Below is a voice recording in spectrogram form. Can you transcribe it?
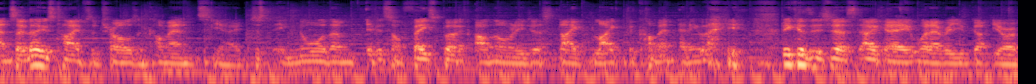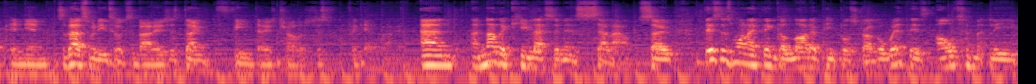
And so those types of trolls and comments, you know, just ignore them. If it's on Facebook, I'll normally just like like the comment anyway, because it's just, okay, whatever, you've got your opinion. So that's what he talks about is just don't feed those trolls, just forget about it. And another key lesson is sell out. So this is one I think a lot of people struggle with is ultimately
